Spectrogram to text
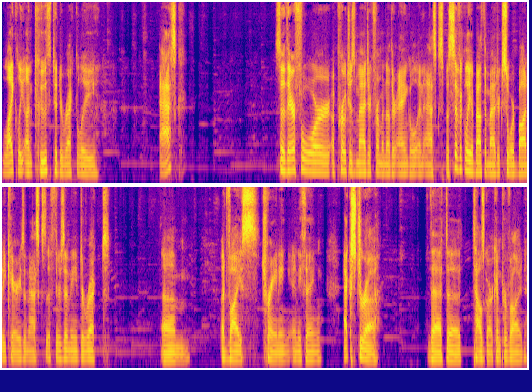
likely uncouth to directly ask so therefore approaches magic from another angle and asks specifically about the magic sword body carries and asks if there's any direct um, advice, training, anything extra that uh, Talsgar can provide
